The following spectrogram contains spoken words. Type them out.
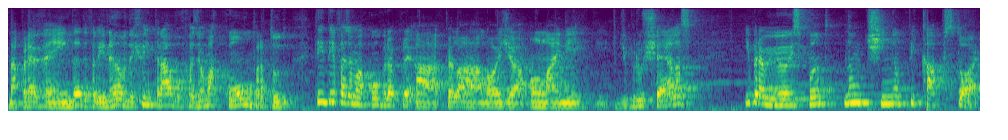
na pré-venda. Eu falei, não, deixa eu entrar, vou fazer uma compra, tudo. Tentei fazer uma compra ah, pela loja online de Bruxelas e, para meu espanto, não tinha o Pickup Store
